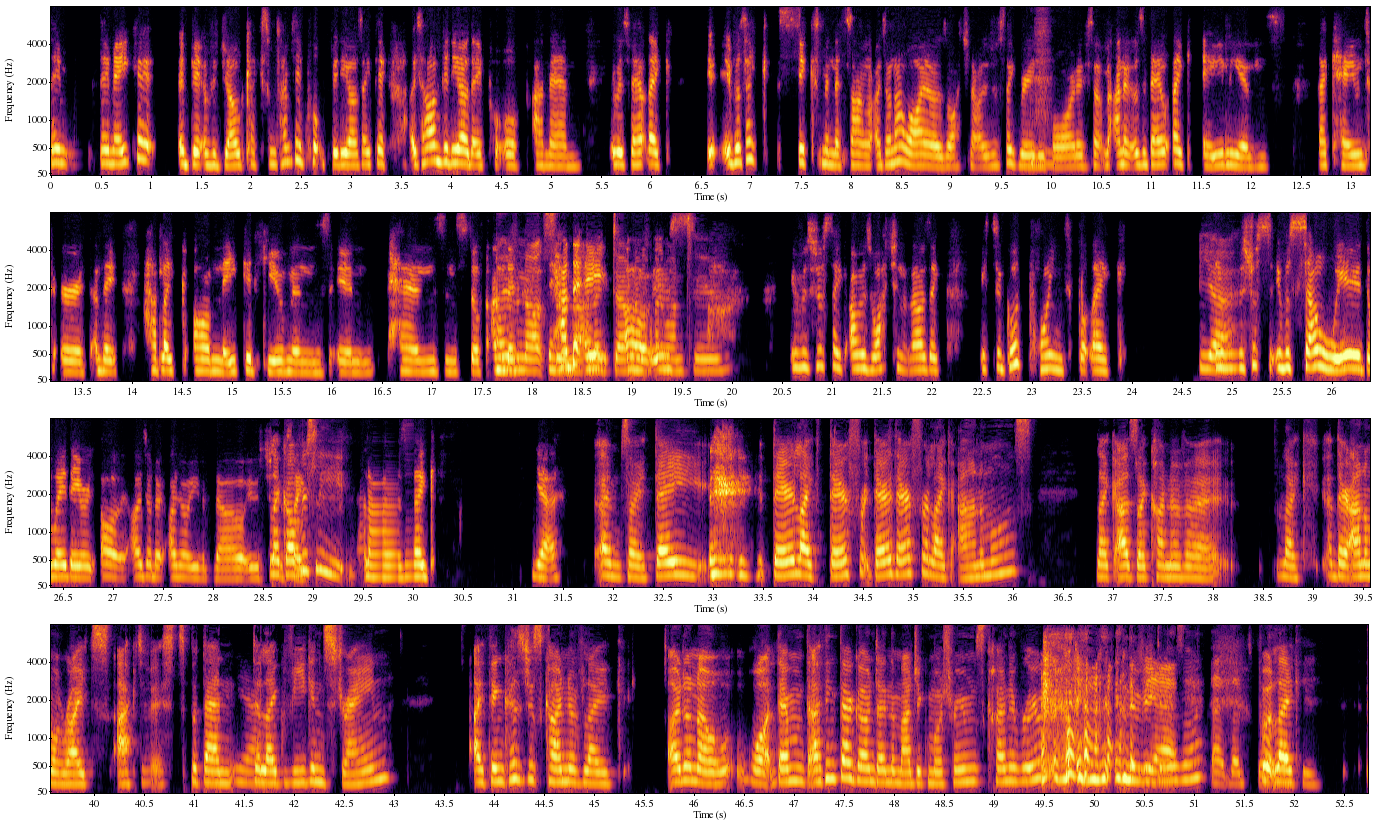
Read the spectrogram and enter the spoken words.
they they make it a bit of a joke like sometimes they put videos like they I saw a video they put up and um it was about like it, it was like six minutes long I don't know why I was watching it I was just like really bored or something and it was about like aliens that came to earth and they had like all naked humans in pens and stuff and I've they, not they seen had the that. I eight- oh, it was- it was just like I was watching it and I was like it's a good point but like Yeah. it was just it was so weird the way they were oh i don't know i don't even know it was just Like like, obviously and i was like yeah I'm sorry, they they're like they're for they're there for like animals like as like kind of a like they're animal rights activists but then Yeah. the like vegan strain i think has just kind of like i don't know what them i think they're going down the magic mushrooms kind of route in, in the Yeah. veganism that, that's But, like,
